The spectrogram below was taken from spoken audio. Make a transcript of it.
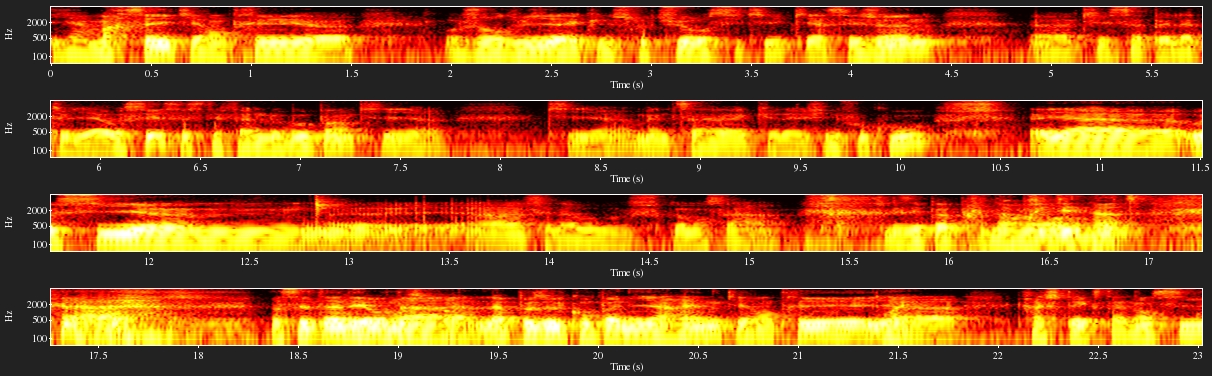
il y a Marseille qui est rentré aujourd'hui avec une structure aussi qui est, qui est assez jeune. Euh, qui s'appelle l'atelier AOC, c'est Stéphane Le Beaupin qui, euh, qui euh, mène ça avec Delphine Foucault. il y a aussi, alors c'est là où je commence à, je les ai pas pris dans l'ordre. tes notes. cette année, on a la Puzzle Company à Rennes qui est rentrée, il y a Crash Text à Nancy.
